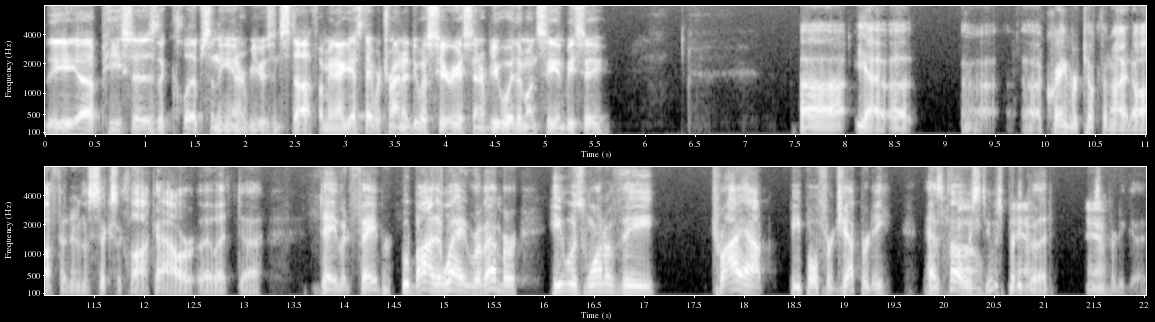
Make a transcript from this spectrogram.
the uh, pieces, the clips, and the interviews and stuff. I mean, I guess they were trying to do a serious interview with him on CNBC. Uh, yeah. Uh, uh, uh, Cramer took the night off, and in the six o'clock hour, they let uh, David Faber, who, by the way, remember, he was one of the tryout people for Jeopardy as host. Oh, he was pretty yeah. good. He was pretty good.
